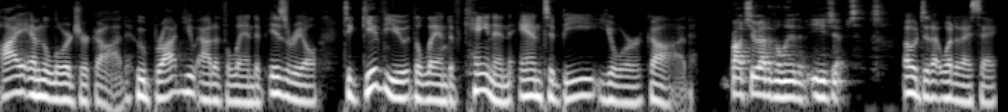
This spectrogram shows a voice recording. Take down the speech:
I am the Lord your God, who brought you out of the land of Israel to give you the land of Canaan and to be your God. Brought you out of the land of Egypt, Oh, did I? What did I say?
